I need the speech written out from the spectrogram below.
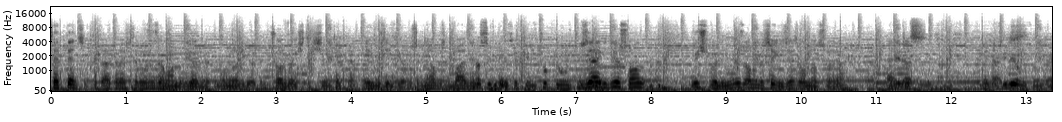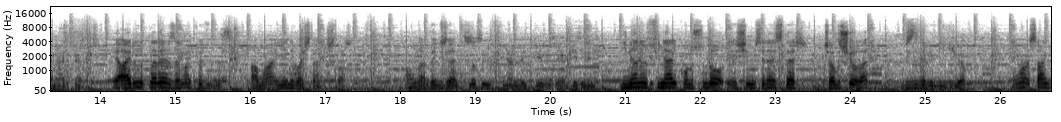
Setten çıktık. Arkadaşları uzun zamandır görmüyordum. Onları gördüm. Çorba içtik. Şimdi tekrar evimize gidiyoruz. Ne yapacağız? Bazen Nasıl gidiyor settin? Çok yoğun çünkü. Güzel gidiyor. Son 3 bölümümüz. Onu da çekeceğiz. Ondan sonra herkes veda Üzülüyor edeceğiz. musunuz yani erken? E, ayrılıklar her zaman kötüdür. Ama yeni başlangıçlar. Onlar da güzeldir. Nasıl bir final bekliyor bize gecenin? İnanın Herkesin final konusunda e, şimdi senaristler çalışıyorlar. Bizde de bir bilgi yok. Ama sanki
